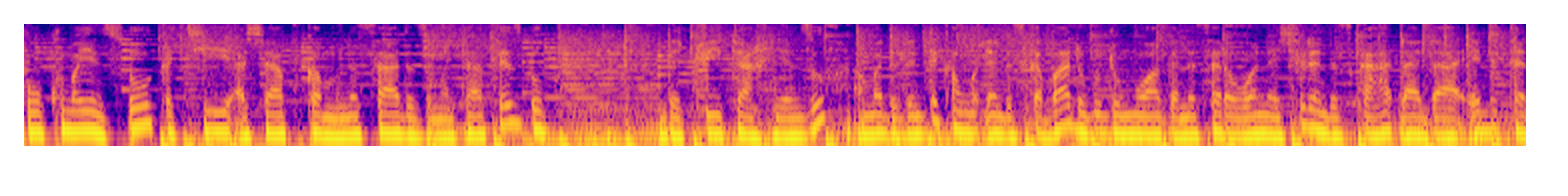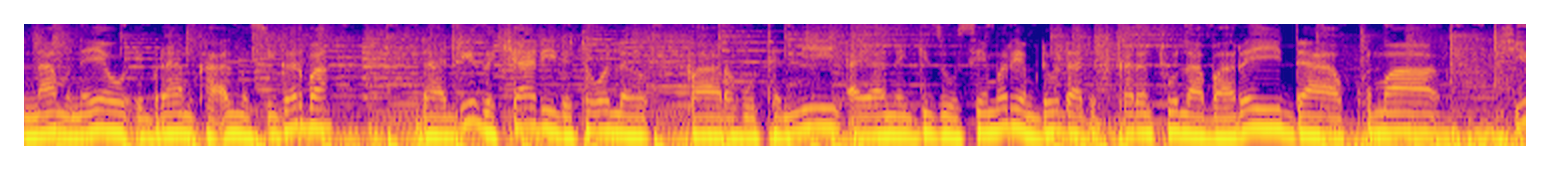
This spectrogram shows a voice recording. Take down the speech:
ko kuma yin tsokaci a shafukanmu na sada zumunta facebook da twitter. Yanzu a madadin dukkan waɗanda suka ba da gudunmuwa ga nasarar wannan shirin da suka hada da editan namu na yau ibrahim ka almasi garba da hadiza kyari da ta wallafa rahotanni a yanar gizo sai maryam dauda da ta karanto labarai da kuma shi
